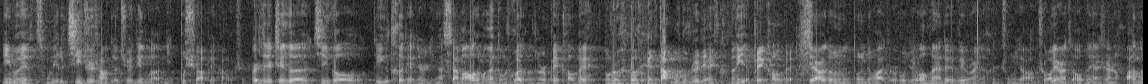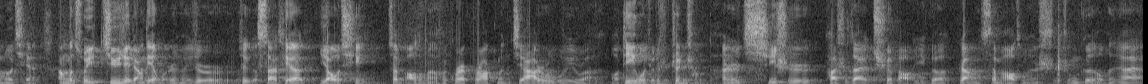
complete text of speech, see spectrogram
因为从这个机制上就决定了你不需要被告知。而且这个机构的一个特点就是，你看赛马奥特曼跟董事会很多是背靠背，董事会跟大股东之间可能也背靠背。第二个东东西的话就是，我觉得 OpenAI 对微软也很重要，主要微软在 OpenAI 身上花了那么多钱。那么所以基于这两点，我认为就是这个。Satya 邀请 Sam Altman 和 Greg Brockman 加入微软哦，第一我觉得是真诚的，但是其实他是在确保一个让 Sam Altman 始终跟 OpenAI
